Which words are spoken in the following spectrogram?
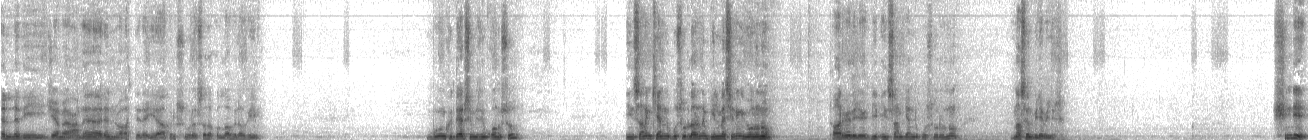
Ellezî cema'a mâlen ve addede ilâ ahir sure. Sadakallahu azim. Bugünkü dersimizin konusu insanın kendi kusurlarını bilmesinin yolunu tarif edeceğiz. Bir insan kendi kusurunu nasıl bilebilir? Şimdi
